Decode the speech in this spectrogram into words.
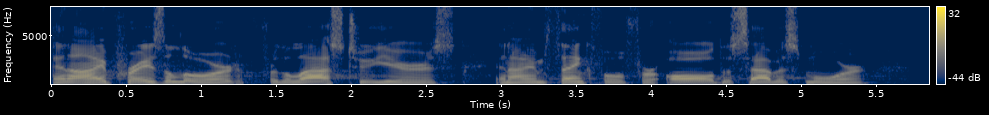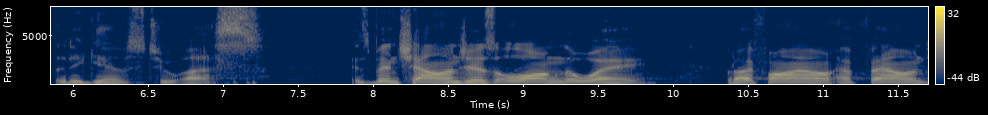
and I praise the Lord for the last two years, and I am thankful for all the Sabbath more that He gives to us. It's been challenges along the way, but I found, have found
